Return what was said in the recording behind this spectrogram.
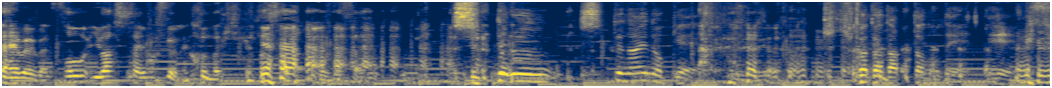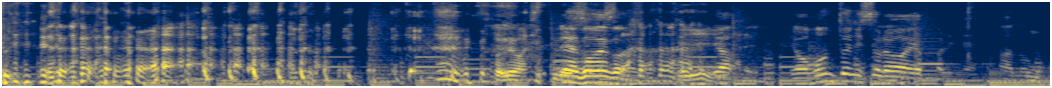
あやばいやばい、そう言わしちゃいますよね、こんな聞き方したら。ごめんなさい。知ってる知ってないのけ。聞き方だったので、ええ、それは失いやごめんごた。めん。いやいや本当にそれはやっぱりねあの、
